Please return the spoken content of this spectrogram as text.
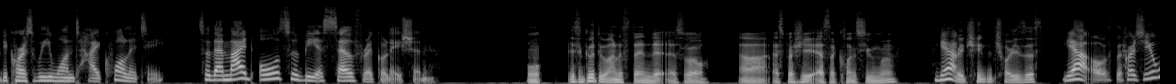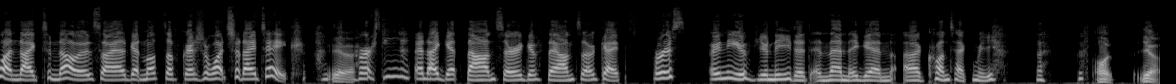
because we want high quality. So there might also be a self regulation Well, it's good to understand that as well, uh, especially as a consumer. Yeah. Making choices. Yeah. Of course, you would like to know. So I get lots of questions. What should I take? Yeah. First, and I get the answer, give the answer. Okay. First, only if you need it. And then again, uh, contact me. oh, yeah.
